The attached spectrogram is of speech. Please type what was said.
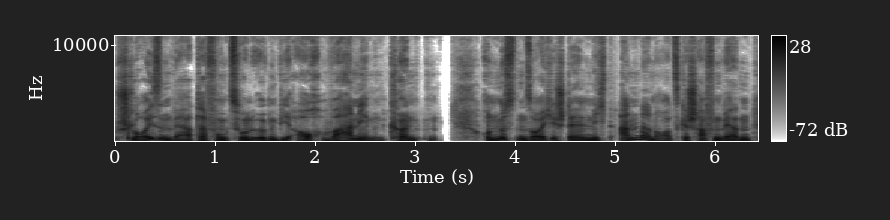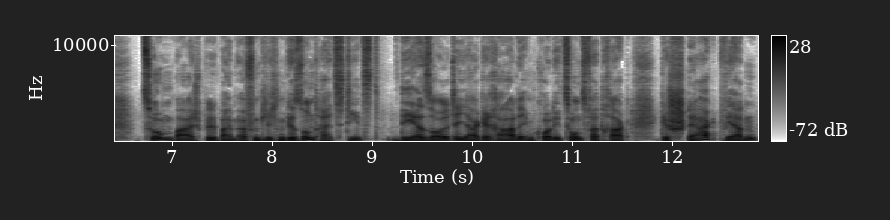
Schleusenwärterfunktion irgendwie auch wahrnehmen könnten. Und müssten solche Stellen nicht andernorts geschaffen werden, zum Beispiel beim öffentlichen Gesundheitsdienst. Der sollte ja gerade im Koalitionsvertrag gestärkt werden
